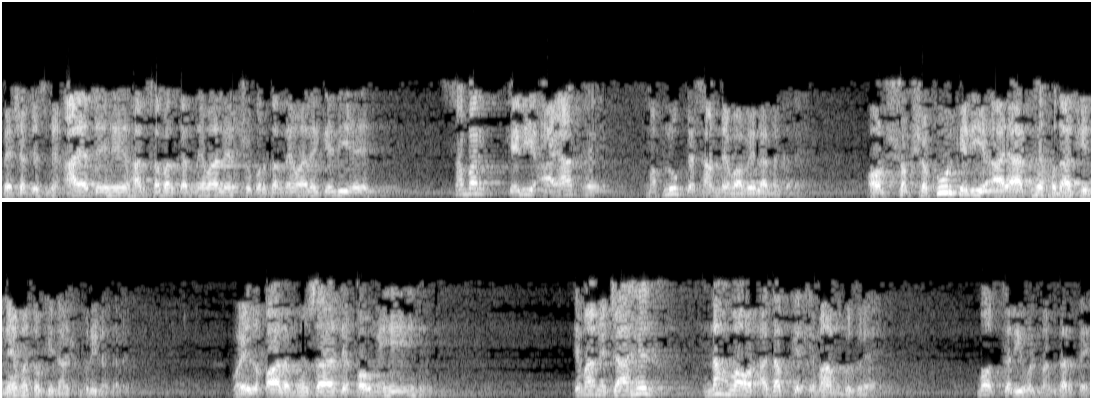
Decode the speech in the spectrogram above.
بے شک اس میں آیتیں ہیں ہر صبر کرنے والے، شکر کرنے والے کے لیے۔ صبر کے لیے آیات ہے، مخلوق کے سامنے واویلا نہ کرے۔ اور شک شکور کے لیے آیات ہے، خدا کی نعمتوں کی ناشکری نہ کرے۔ وہ قال موسا قومی ہی امام جاہز نحو اور ادب کے امام گزرے۔ بہت قریب المنظر تھے۔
